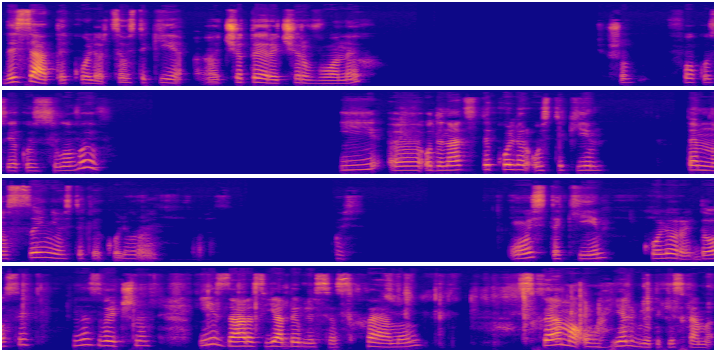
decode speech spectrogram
Десятий колір це ось такі 4 червоних. Щоб фокус якось зловив. І е, одинадцятий колір ось такі темно-сині, ось такі кольори. Ось. Ось такі кольори. Досить незвично. І зараз я дивлюся схему. Схема, о, я люблю такі схеми.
